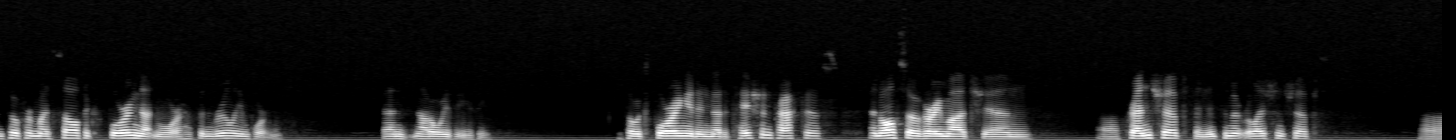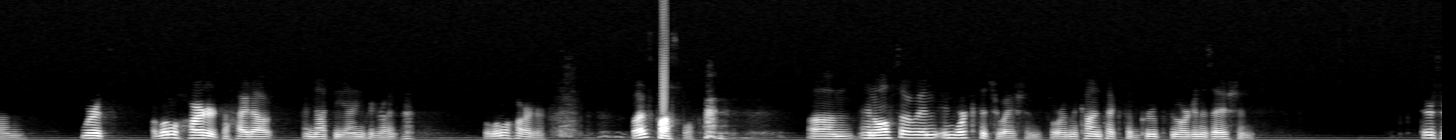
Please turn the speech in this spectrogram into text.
And so for myself, exploring that more has been really important and not always easy. So exploring it in meditation practice and also very much in uh, friendships and intimate relationships, um, where it's a little harder to hide out and not be angry, right? a little harder, but it's possible. um, and also in, in work situations or in the context of groups and organizations. There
